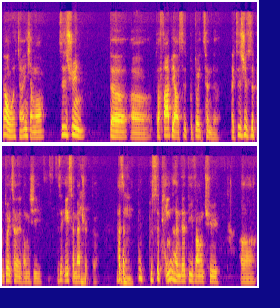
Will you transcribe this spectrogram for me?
那我想一想哦，资讯的呃的发表是不对称的，哎，资讯是不对称的东西，就是 asymmetric 的，它是嗯不不是平衡的地方去呃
